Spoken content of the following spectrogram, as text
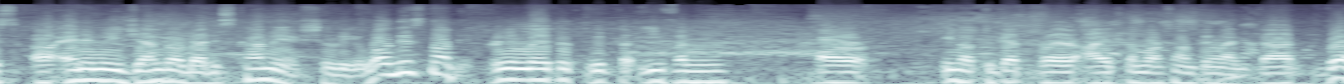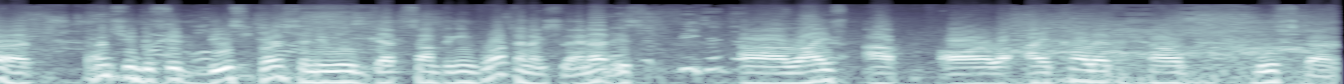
is, uh, enemy general that is coming actually. Well, this is not related with the even, or, you know, to get rare item or something like that, but once you defeat this person, you will get something important actually, and that is, uh, life up, or what I call it health booster.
